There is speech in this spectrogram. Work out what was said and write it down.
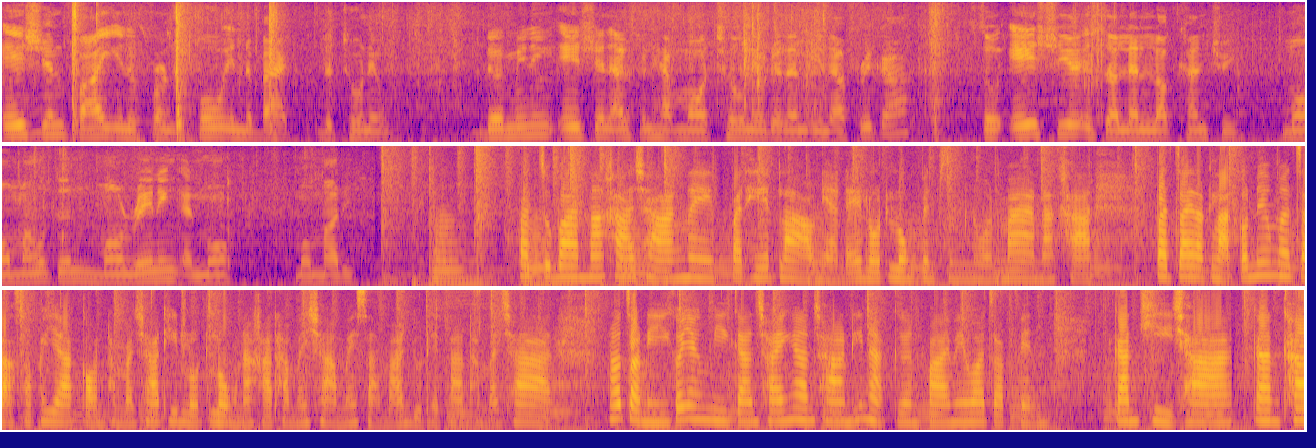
Asian five in the front, four in the back. The toenail. The meaning Asian elephant have more toenail than in Africa. So Asia is the landlocked country, more mountain, more raining, and more more muddy. ปัจจุบันนะคะช้างในประเทศลาวเนี่ยได้ลดลงเป็นจำนวนมากนะคะ ปัจจัยหลักๆ ก็เนื่องมาจากทรัพยากรธรรมชาติที่ลดลงนะคะทำให้ช้างไม่สามารถอยู่ได้ตามธรรมชาติ นอกจากนี้ก็ยังมีการใช้งานช้างที่หนักเกินไปไม่ว่าจะเป็นการขี่ช้าง การฆ่า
